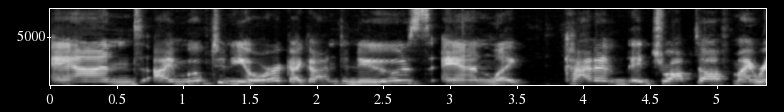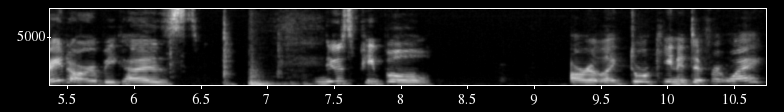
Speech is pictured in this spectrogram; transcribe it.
And I moved to New York. I got into news and, like, kind of it dropped off my radar because news people are like dorky in a different way.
